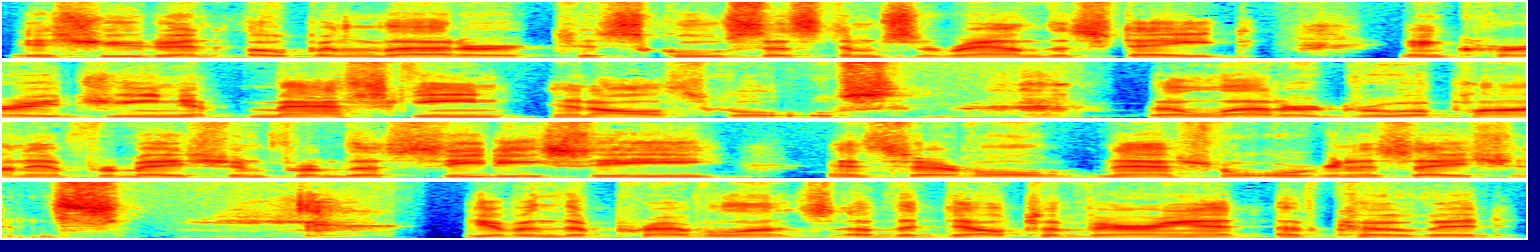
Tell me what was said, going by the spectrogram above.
issued an open letter to school systems around the state encouraging masking in all schools. The letter drew upon information from the CDC and several national organizations. Given the prevalence of the Delta variant of COVID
